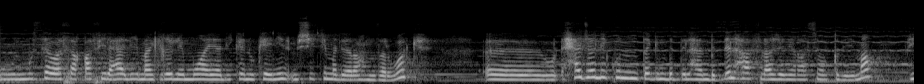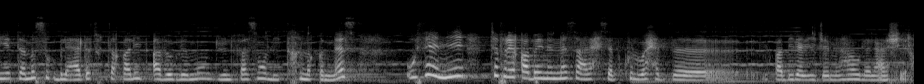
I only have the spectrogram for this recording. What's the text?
والمستوى الثقافي العالي malgré les moyens اللي كانوا كاينين ماشي كيما اللي راهم دروك أه الحاجة اللي كنت نطيق نبدلها نبدلها في la génération القديمة هي التمسك بالعادات والتقاليد افوغلومون دون فاسون اللي تخنق الناس. وثاني تفرقه بين الناس على حسب كل واحد أه القبيلة اللي جا منها ولا العشيرة.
